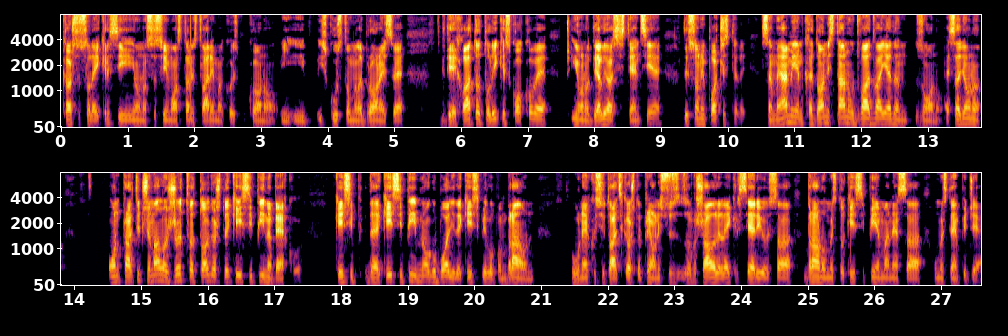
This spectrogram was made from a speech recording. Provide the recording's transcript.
kao što su Lakersi i ono sa svim ostalim stvarima koje, koje ono, i, i iskustvom Lebrona i sve, gde je hvatao tolike skokove i ono, delio asistencije, gde su oni počistili. Sa Miamijem, kad oni stanu u 2-2-1 zonu, e sad je ono, on praktično malo žrtva toga što je KCP na beku. KCP, da je KCP mnogo bolji, da je KCP lupam Brown u nekoj situaciji kao što je pre, oni su završavali Lakers seriju sa Brownom umesto KCP-a, ne sa umesto MPJ-a.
